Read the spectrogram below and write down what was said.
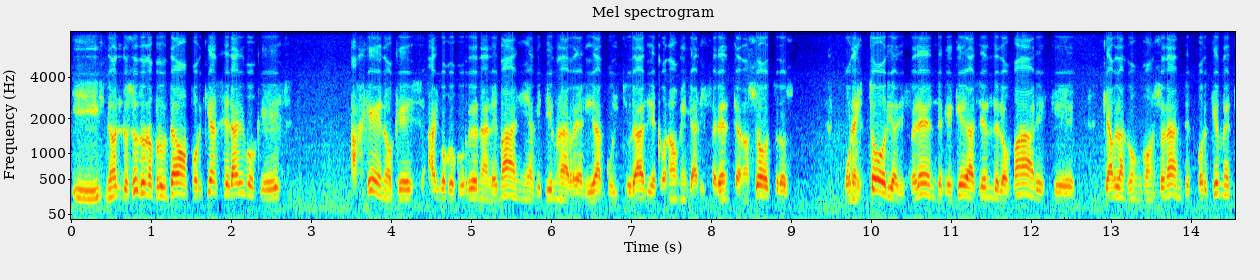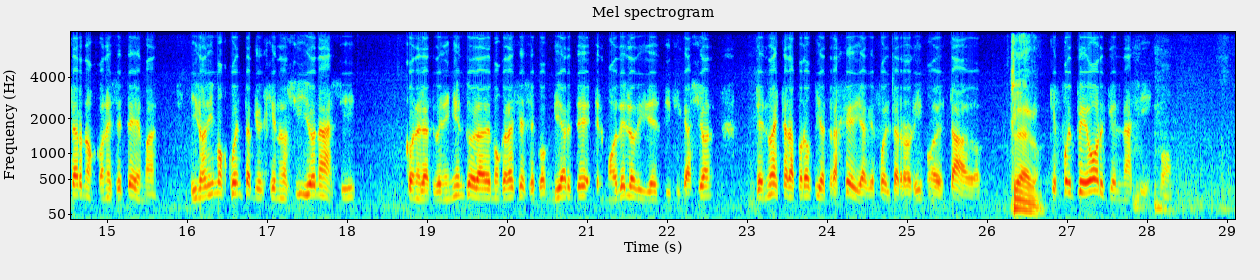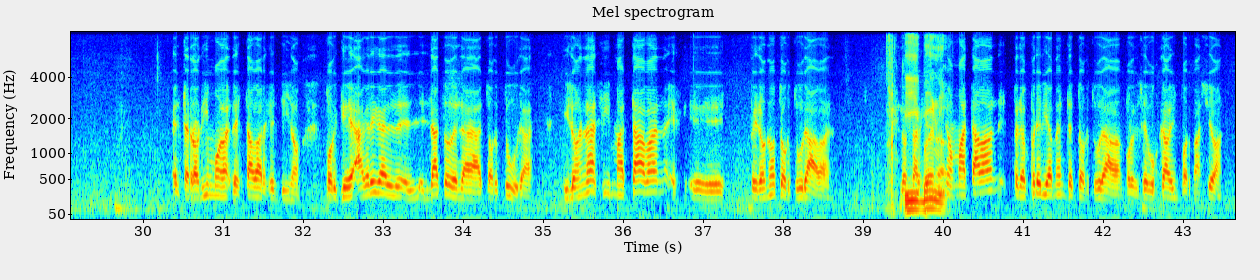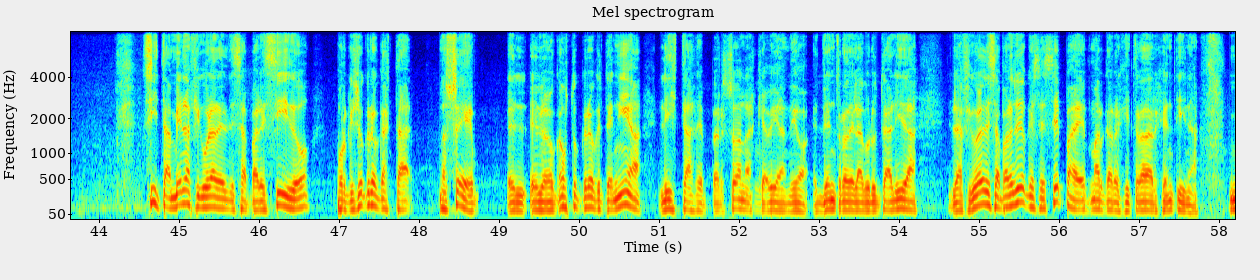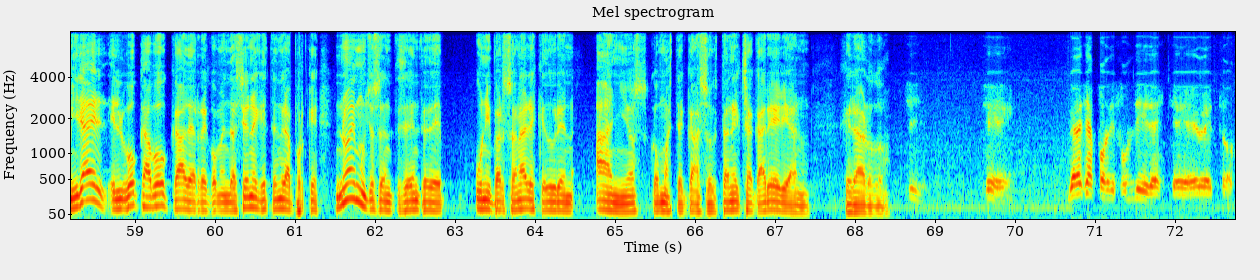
y no- nosotros nos preguntábamos por qué hacer algo que es ajeno, que es algo que ocurrió en Alemania, que tiene una realidad cultural y económica diferente a nosotros, una historia diferente, que queda allende de los mares, que, que habla con consonantes. ¿Por qué meternos con ese tema? Y nos dimos cuenta que el genocidio nazi, con el advenimiento de la democracia, se convierte en modelo de identificación de nuestra propia tragedia, que fue el terrorismo de Estado, Claro. que fue peor que el nazismo. El terrorismo de Estado argentino, porque agrega el, dato de la tortura. Y los nazis mataban, eh, pero no torturaban. Los Y argentinos bueno- mataban, pero previamente torturaban, porque se buscaba información. Sí, también la figura del desaparecido, porque yo creo que hasta, no sé, el, el holocausto creo que tenía listas de personas que habían, digo, dentro de la brutalidad. La figura del desaparecido, que se sepa, es marca registrada argentina. Mirá el, el boca a boca de recomendaciones que tendrá, porque no hay muchos antecedentes de unipersonales que duren años, como este caso. Está en el Chacarerian, Gerardo. Sí. Gracias por difundir este Beto.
